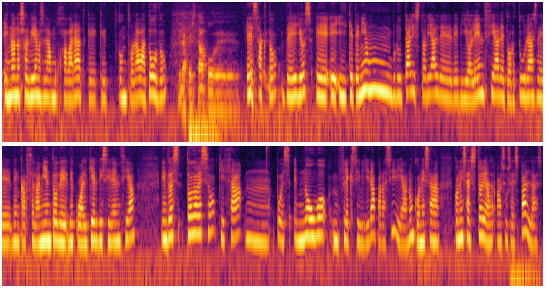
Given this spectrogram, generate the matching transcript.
eh, no nos olvidemos de la Mujabarat que, controlaba todo. Sí, la Gestapo de... Exacto, de ellos, eh, eh, y que tenía un brutal historial de, violencia, de torturas, de, encarcelamiento de, cualquier disidencia. Entonces, todo eso quizá mm, pues no hubo flexibilidad para Siria, ¿no? Con esa, con esa historia a sus espaldas.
